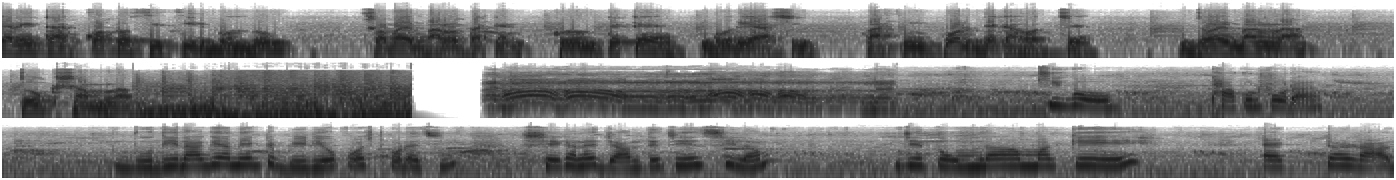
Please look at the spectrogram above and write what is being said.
গাড়িটা কত সিসির বন্ধু? সবাই ভালো থাকেন ক্রোম থেকে ঘুরে আসি পাঁচ মিনিট পর দেখা হচ্ছে। জয় বাংলা চোখ সামলা। কি গো? ঠাকুর পোড়া। দুদিন আগে আমি একটা ভিডিও পোস্ট করেছি, সেখানে জানতে চেয়েছিলাম যে তোমরা আমাকে একটা রাত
